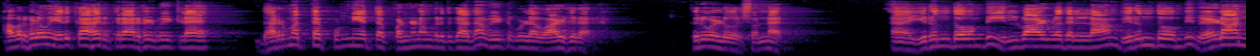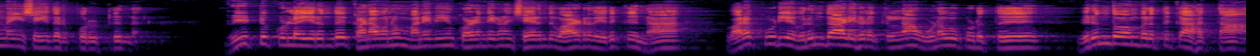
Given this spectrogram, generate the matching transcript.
அவர்களும் எதுக்காக இருக்கிறார்கள் வீட்டில் தர்மத்தை புண்ணியத்தை பண்ணணுங்கிறதுக்காக தான் வீட்டுக்குள்ளே வாழ்கிறார்கள். திருவள்ளுவர் சொன்னார் இருந்தோம்பி இல்வாழ்வதெல்லாம் விருந்தோம்பி வேளாண்மை செய்தற் பொருட்டுன்னார். வீட்டுக்குள்ளே இருந்து கணவனும் மனைவியும் குழந்தைகளும் சேர்ந்து வாழ்கிறது எதுக்குன்னா வரக்கூடிய விருந்தாளிகளுக்கெல்லாம் உணவு கொடுத்து விருந்தோம்புறத்துக்காகத்தான்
